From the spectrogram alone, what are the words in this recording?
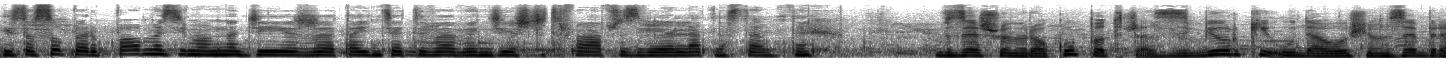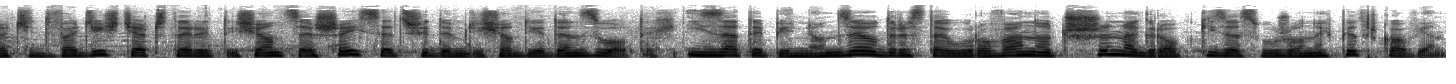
jest to super pomysł i mam nadzieję, że ta inicjatywa będzie jeszcze trwała przez wiele lat następnych. W zeszłym roku podczas zbiórki udało się zebrać 24 671 zł i za te pieniądze odrestaurowano trzy nagrobki zasłużonych Piotrkowian.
